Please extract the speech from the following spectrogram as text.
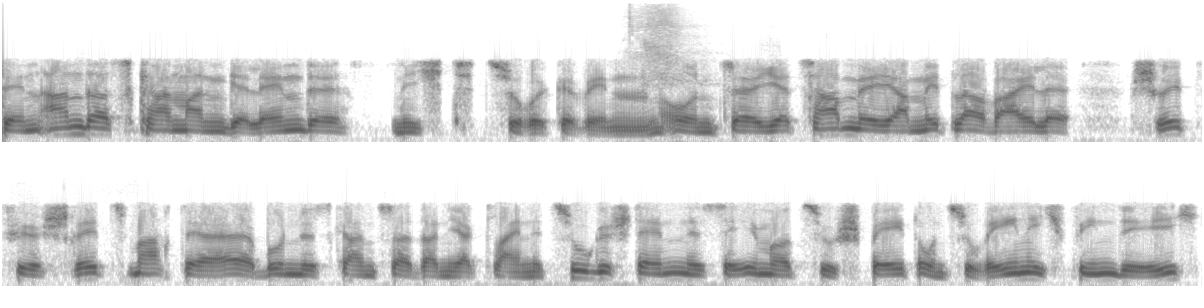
Denn anders kann man Gelände nicht zurückgewinnen. Und äh, jetzt haben wir ja mittlerweile Schritt für Schritt macht der Bundeskanzler dann ja kleine Zugeständnisse, immer zu spät und zu wenig, finde ich.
